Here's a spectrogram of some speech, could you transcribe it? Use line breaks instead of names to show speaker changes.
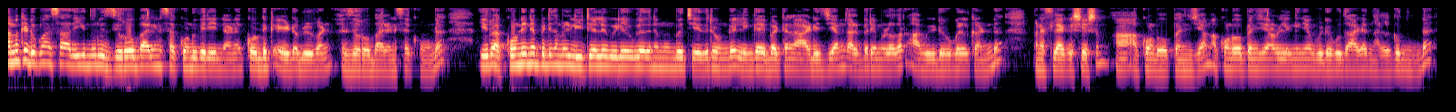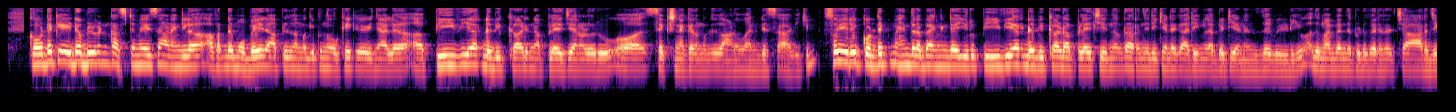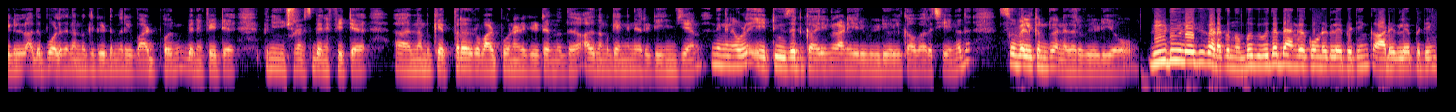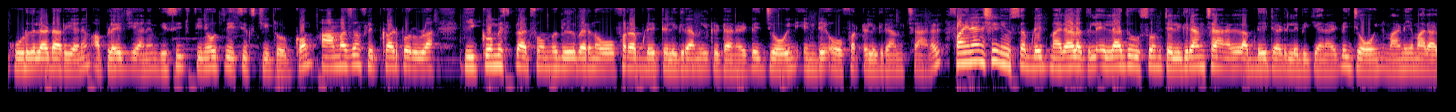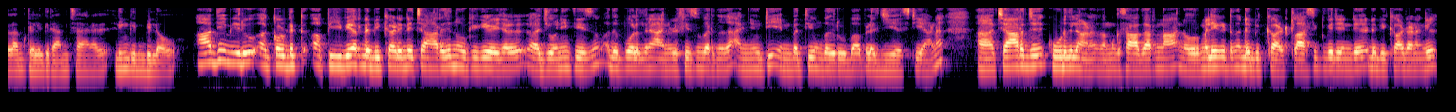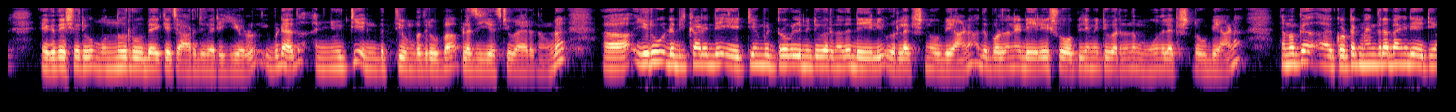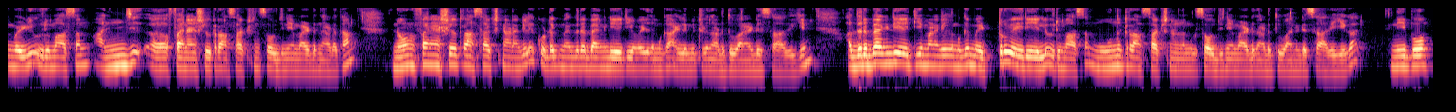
നമുക്ക് എടുക്കാൻ സാധിക്കുന്ന ഒരു സീറോ ബാലൻസ് അക്കൗണ്ട് വേരിയന്റ് ആണ് Kotak eight double one zero balance account ഈ ഒരു അക്കൗണ്ടിനെ പറ്റി നമ്മൾ ഡീറ്റെയിൽ വീഡിയോകൾ ഇതിനു മുമ്പ് ചെയ്തിട്ടുണ്ട്. ലിങ്ക് ഐ ബട്ടൺ ആഡ് ചെയ്യാം. താല്പര്യമുള്ളവർ ആ വീഡിയോകൾ കണ്ട് മനസ്സിലാക്കിയ ശേഷം ആ അക്കൗണ്ട് ഓപ്പൺ ചെയ്യാം. അക്കൗണ്ട് ഓപ്പൺ ചെയ്യാനുള്ള ലിങ്ക് ഞാൻ വീഡിയോ താഴെ നൽകുന്നുണ്ട്. Kotak eight double one customers ആണെങ്കിൽ അവരുടെ മൊബൈൽ ആപ്പിൽ നമുക്കിപ്പോൾ നോക്കിക്കഴിഞ്ഞാൽ പി വി ആർ ഡെബിറ്റ് കാർഡിന് അപ്ലൈ ചെയ്യാനുള്ള ഒരു സെക്ഷനൊക്കെ നമുക്ക് കാണുവാനായിട്ട് സാധിക്കും. സോ ഈ ഒരു കൊട്ടക് മഹീന്ദ്ര ബാങ്കിന്റെ ഈ ഒരു P V R debit card apply ചെയ്യുന്നവർ അറിഞ്ഞിരിക്കേണ്ട കാര്യങ്ങളെ പറ്റിയാണ് ഇന്നത്തെ വീഡിയോ അതുമായി ബന്ധപ്പെട്ട് വരുന്ന ചാർജുകൾ അതുപോലെ തന്നെ നമുക്ക് കിട്ടുന്ന റിവാർഡ് പോയിന്റ് ബെനിഫിറ്റ് പിന്നെ ഇൻഷുറൻസ് ബെനിഫിറ്റ് നമുക്ക് എത്ര റിവാർഡ് പോയിന്റാണ് കിട്ടുന്നത് അത് നമുക്ക് എങ്ങനെ റിഡീം ചെയ്യാം എന്നിങ്ങനെയുള്ള എ ടു സെഡ് കാര്യങ്ങളാണ് ഈ ഒരു വീഡിയോയിൽ കവർ ചെയ്യുന്നത്. So welcome to another video വീഡിയോയിലേക്ക് കടക്കുന്ന മുമ്പ് വിവിധ ബാങ്ക് അക്കൗണ്ടുകളെ പറ്റിയും കാർഡുകളെ പറ്റിയും കൂടുതലായിട്ട് അറിയാനും അപ്ലൈ ചെയ്യാനും visit Fino three sixty dot com Amazon Flipkart പോലുള്ള ഇ കോമേഴ്സ് പ്ലാറ്റ്ഫോമുകളിൽ വരുന്ന ഓഫർ അപ്ഡേറ്റ് ടെലിഗ്രാമിൽ കിട്ടാനായിട്ട് ജോയിൻ എന്റെ offer telegram channel financial news update മലയാളത്തിൽ എല്ലാ ദിവസവും ടെലിഗ്രാം ചാനൽ അപ്ഡേറ്റ് ആയിട്ട് ലഭിക്കാനായിട്ട് join money Malayalam telegram channel link in below ആദ്യം ഈ ഒരു account P V R debit കാർഡിന്റെ ചാർജ് നോക്കി കഴിഞ്ഞാൽ ജോയിനിങ് ഫീസും അതുപോലെ തന്നെ ആനുവൽ ഫീസും വരുന്നത് അഞ്ഞൂറ്റി എൺപത്തി ഒമ്പത് രൂപ പ്ലസ് ജി എസ് ടി ആണ്. ചാർജ് കൂടുതലാണ്. നമുക്ക് സാധാരണ നോർമലി കിട്ടുന്ന debit card classic variant debit card ആണെങ്കിൽ ഏകദേശം ഒരു മുന്നൂറ് രൂപയൊക്കെ ചാർജ് വരികയുള്ളൂ. ഇവിടെ അത് അഞ്ഞൂറ്റി എൺപത്തി ഒമ്പത് രൂപ പ്ലസ് ജി എസ് ടി വരുന്നുണ്ട്. ഈ ഒരു ഡെബിറ്റ് കാർഡിന്റെ A T M withdrawal limit വരുന്നത് ഡെയിലി ഒരു ലക്ഷം രൂപയാണ്. അതുപോലെ തന്നെ ഡെയിലി ഷോപ്പ് ലിമിറ്റ് വരുന്നത് മൂന്ന് ലക്ഷം രൂപയാണ്. നമുക്ക് കൊട്ടക് മഹീന്ദ്ര ബാങ്കിന്റെ എ ടി എം വഴി ഒരു മാസം അഞ്ച് ഫൈനാൻഷ്യൽ ട്രാൻസാക്ഷൻ സൗജന്യമായിട്ട് നടത്താം. നോൺ ഫൈനാൻഷ്യൽ ട്രാൻസാക്ഷൻ ആണെങ്കിൽ കൊട്ടക് മഹീന്ദ്ര ബാങ്കിന്റെ എ ടി എം വഴി നമുക്ക് അൺലിമിറ്റഡ് നടത്തുവാനായിട്ട് സാധിക്കും. അതർ ബാങ്കിന്റെ എ ടി എം ആണെങ്കിൽ നമുക്ക് മെട്രോ ഏരിയയിൽ ഒരു മാസം മൂന്ന് ട്രാൻസാക്ഷനുകൾ നമുക്ക് സൗജന്യമായിട്ട് നടത്തുവാനായിട്ട് സാധിക്കുക. ഇനിയിപ്പോൾ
